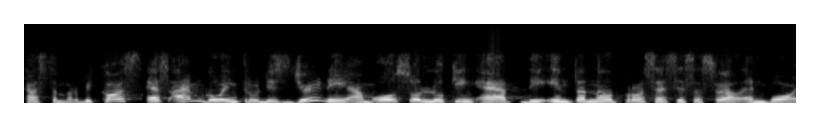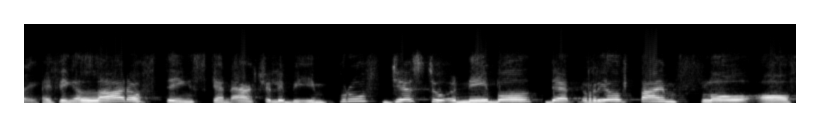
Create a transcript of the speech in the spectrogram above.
customer. Because as I'm going through this journey, I'm also looking at the internal processes as well. And boy, I think a lot of things can actually be improved just to enable that real time flow of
